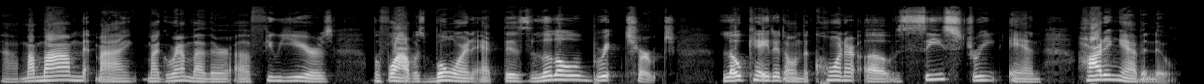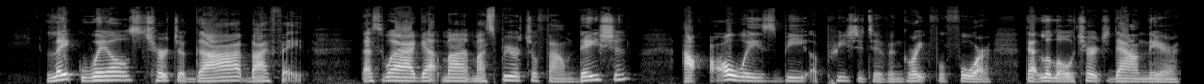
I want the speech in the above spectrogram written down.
Uh, my mom met my, my grandmother a few years before I was born at this little brick church located on the corner of C Street and Harding Avenue. Lake Wales Church of God by Faith. That's where I got my, my spiritual foundation. I'll always be appreciative and grateful for that little old church down there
